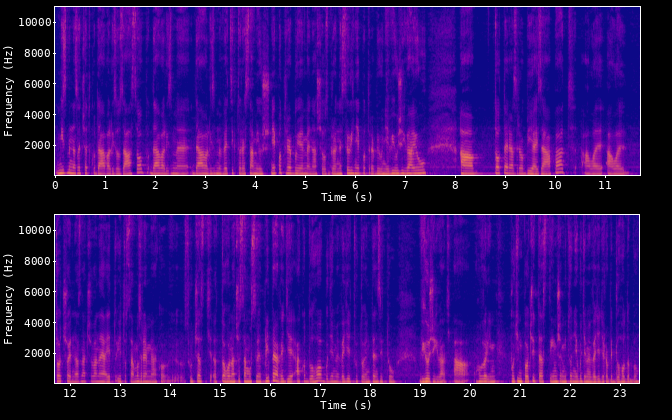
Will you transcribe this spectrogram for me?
my sme na začiatku dávali zo zásob, dávali sme, dávali sme veci, ktoré sami už nepotrebujeme, naše ozbrojené sily nepotrebujú, nevyužívajú. A to teraz robí aj Západ, ale, ale to, čo je naznačované, a je to, je to samozrejme ako e, súčasť toho, na čo sa musíme pripraviť, je, ako dlho budeme vedieť túto intenzitu využívať. A hovorím, Putin počíta s tým, že my to nebudeme vedieť robiť dlhodobo.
